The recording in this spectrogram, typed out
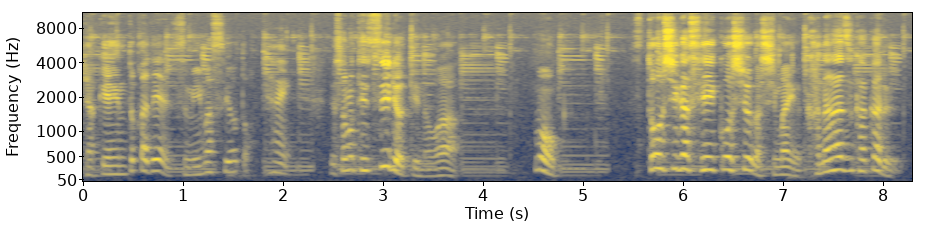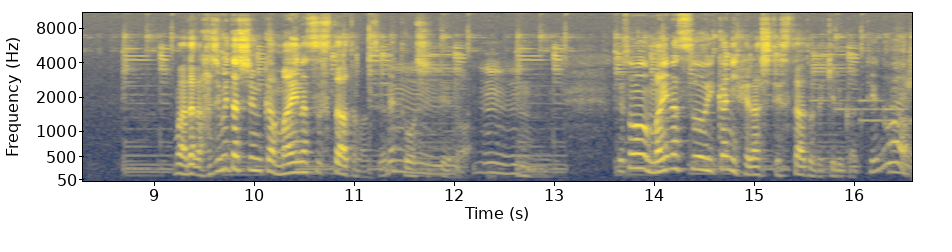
100円とかで済みますよと。はい。でその手数料っていうのはもう投資が成功しようがしまいが必ずかかる。まあだから始めた瞬間マイナススタートなんですよね投資っていうのは。うんでそのマイナスをいかに減らしてスタートできるかっていうのは、はい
